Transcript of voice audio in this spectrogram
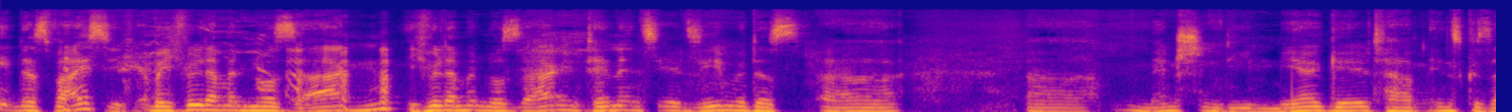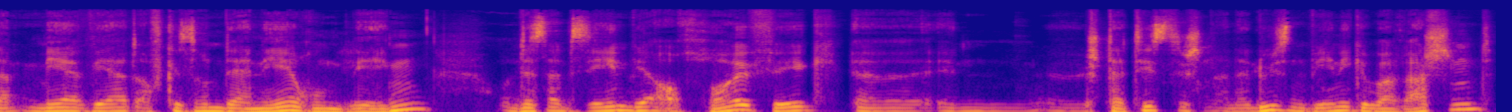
nee, das weiß ich. Aber ich will damit nur sagen, ich will damit nur sagen, tendenziell sehen wir, dass äh, äh, Menschen, die mehr Geld haben, insgesamt mehr Wert auf gesunde Ernährung legen. Und deshalb sehen wir auch häufig äh, in äh, statistischen Analysen wenig überraschend,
